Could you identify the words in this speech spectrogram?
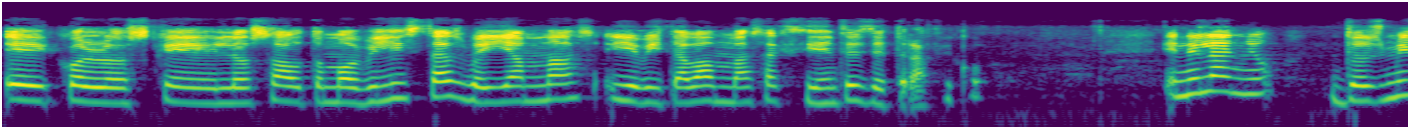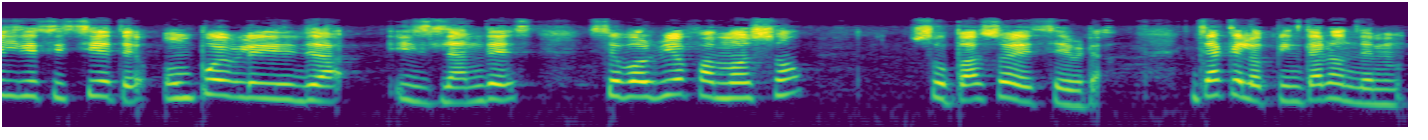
eh, con los que los automovilistas veían más y evitaban más accidentes de tráfico. En el año 2017, un pueblo islandés se volvió famoso su paso de cebra, ya que lo pintaron de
